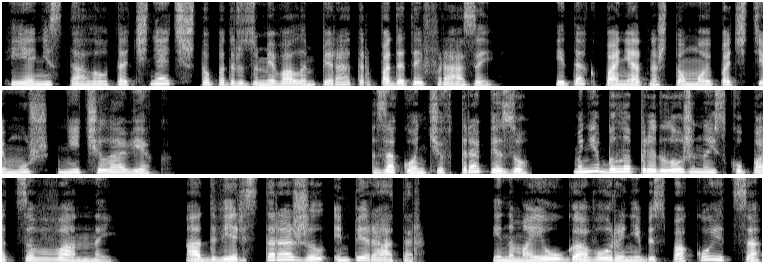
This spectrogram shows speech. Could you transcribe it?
Я не стала уточнять, что подразумевал император под этой фразой. И так понятно, что мой почти муж не человек. Закончив трапезу, мне было предложено искупаться в ванной, а дверь сторожил император. И на мои уговоры не беспокоиться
